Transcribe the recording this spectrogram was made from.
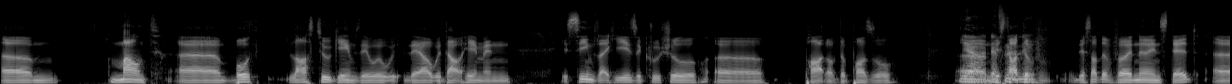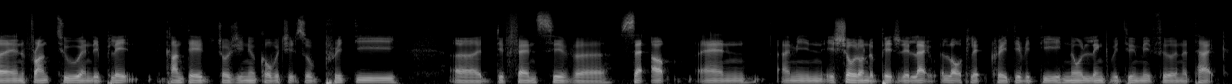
Um, Mount, uh, both last two games they were they are without him, and it seems like he is a crucial uh, part of the puzzle. Yeah, Um, they started they started Werner instead uh, in front two, and they played Kante, Jorginho, Kovacic. So pretty uh, defensive uh, setup, and I mean it showed on the pitch. They lacked a lot of creativity, no link between midfield and attack.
